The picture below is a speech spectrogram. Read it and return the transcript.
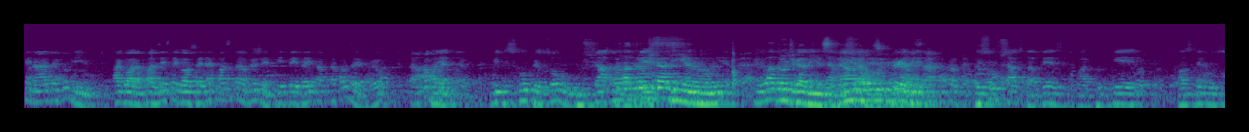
treinado em domínio. Agora, fazer esse negócio aí não é fácil não, viu gente? Quem fez aí sabe o que está fazendo, viu? Olha, me desculpe, eu sou um chato. Não é ladrão de galinha, não. Não é ladrão de galinha, assim. Não, não, não. Eu sou um chato da vez, Edmar, porque nós temos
